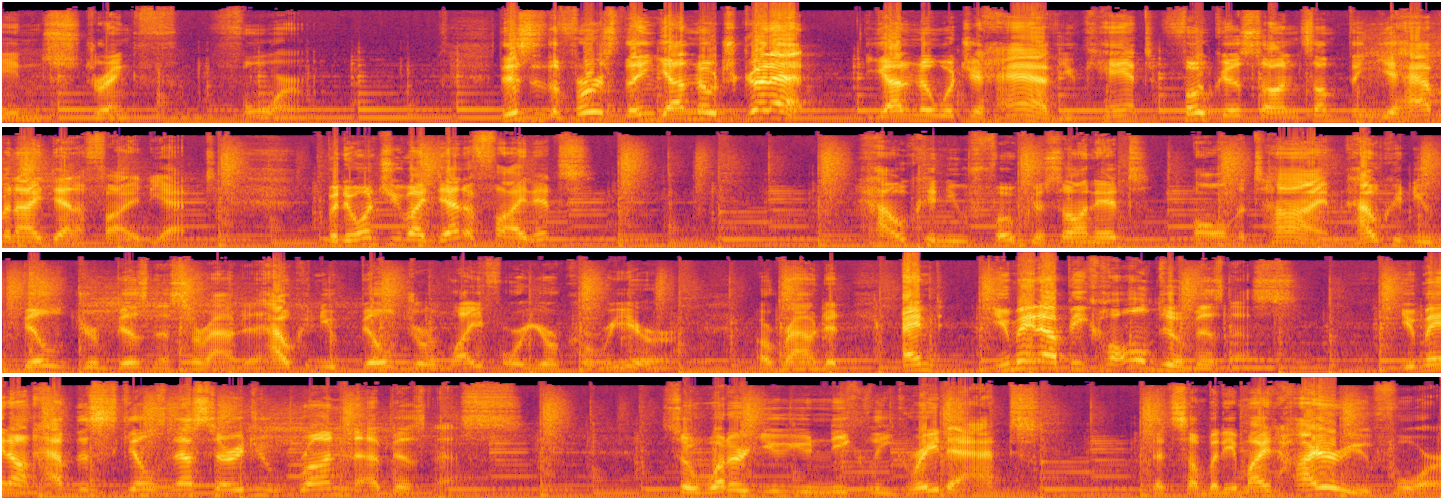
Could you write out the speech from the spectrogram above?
in strength form? This is the first thing. You gotta know what you're good at. You gotta know what you have. You can't focus on something you haven't identified yet. But once you've identified it, how can you focus on it all the time? How can you build your business around it? How can you build your life or your career around it? And you may not be called to a business. You may not have the skills necessary to run a business. So, what are you uniquely great at that somebody might hire you for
